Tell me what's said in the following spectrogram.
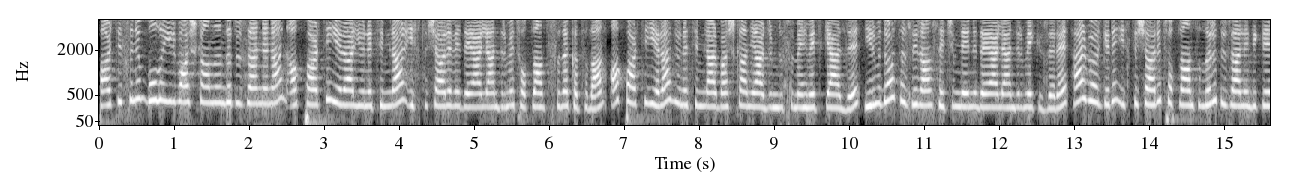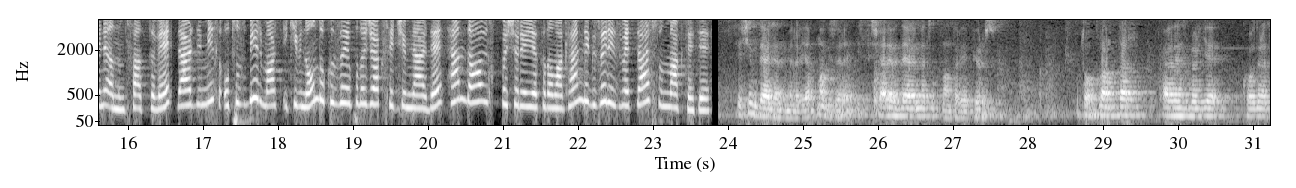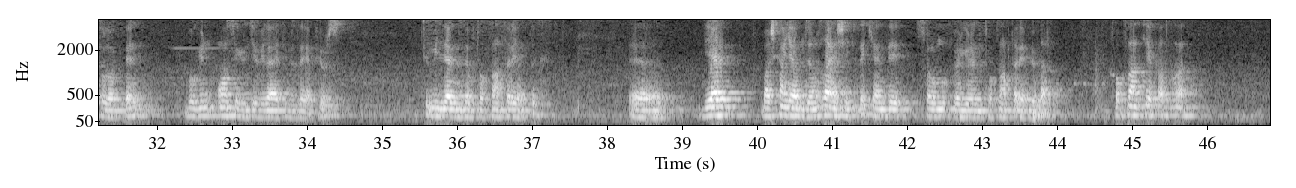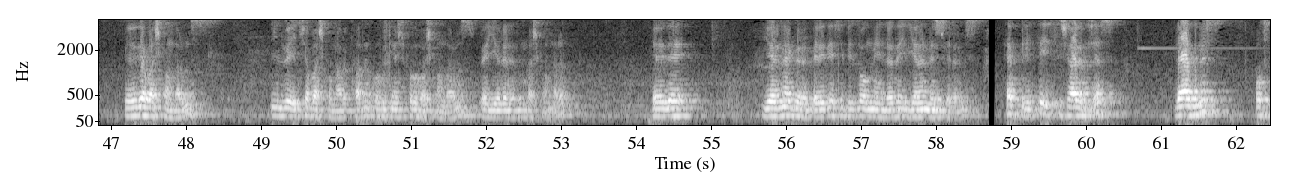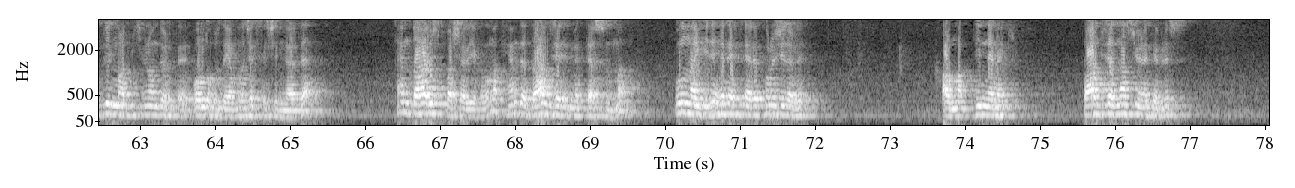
Partisinin Bolu İl Başkanlığı'nda düzenlenen AK Parti Yerel Yönetimler İstişare ve Değerlendirme toplantısına katılan AK Parti Yerel Yönetimler Başkan Yardımcısı Mehmet Geldi, 24 Haziran seçimlerini değerlendirmek üzere her bölgede istişare toplantıları düzenlediklerini anımsattı ve derdimiz 31 Mart 2019'da yapılacak seçimlerde hem daha üst başarıya yakalamak hem de güzel hizmetler sunmak dedi. seçim değerlendirmeleri yapmak üzere istişare ve değerlendirme toplantıları yapıyoruz. Bu toplantılar Karadeniz Bölge Koordinatörü olarak ben bugün 18. vilayetimizde yapıyoruz. Tüm illerimizde bu toplantıları yaptık. Ee, diğer başkan yardımcılarımız aynı şekilde kendi sorumluluk bölgelerinde toplantılar yapıyorlar. Toplantıya katılan belediye başkanlarımız, il ve ilçe başkanları, kadın kolu, genç kolu başkanlarımız ve yerel yönetim başkanları belediye yerine göre belediyesi bizde olmayan yerde il genel meclis üyelerimiz hep birlikte istişare edeceğiz. Derdimiz 31 Mart 2014'te 19'da yapılacak seçimlerde hem daha üst başarı yakalamak hem de daha güzel hizmetler sunmak. Bununla ilgili hedefleri, projeleri almak, dinlemek, daha güzel nasıl yönetebiliriz?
